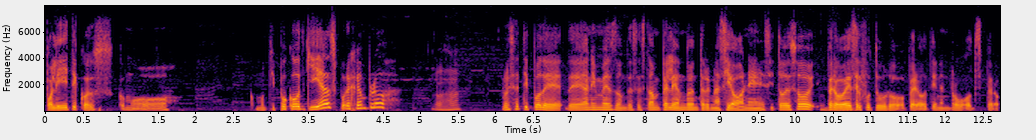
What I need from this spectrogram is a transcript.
políticos, como como tipo Code Geass, por ejemplo. Ajá. Ese tipo de, animes donde se están peleando entre naciones y todo eso, pero es el futuro, pero tienen robots, pero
